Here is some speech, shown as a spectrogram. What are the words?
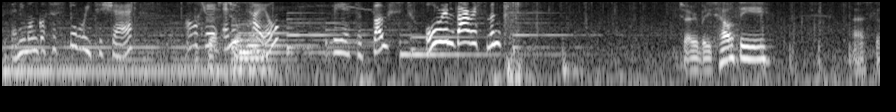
Has anyone got a story to share? I'll hear any tale, be it of boast or embarrassment. So everybody's healthy. Let's go.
